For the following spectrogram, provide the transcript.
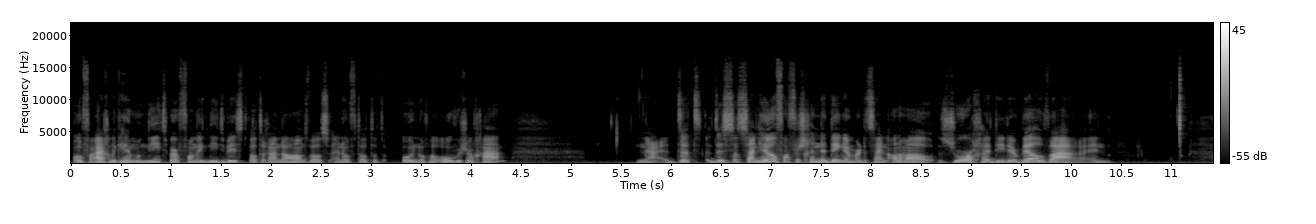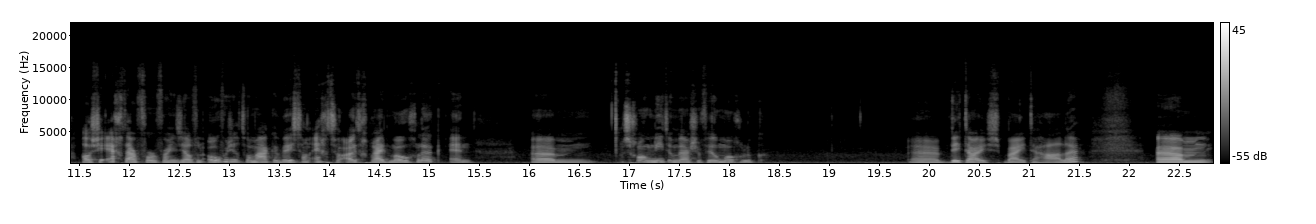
Of eigenlijk helemaal niet. Waarvan ik niet wist wat er aan de hand was en of dat het ooit nog wel over zou gaan. Nou, dat, dus dat zijn heel veel verschillende dingen. Maar dat zijn allemaal zorgen die er wel waren. En als je echt daarvoor van jezelf een overzicht wil maken, wees dan echt zo uitgebreid mogelijk. En um, schroom niet om daar zoveel mogelijk uh, details bij te halen. Um,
